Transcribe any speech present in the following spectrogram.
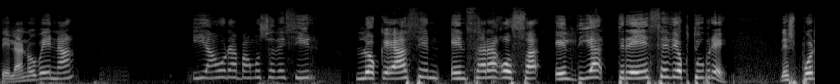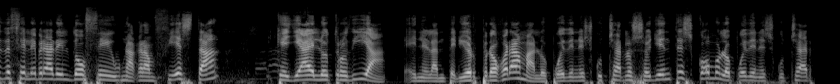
de la novena y ahora vamos a decir lo que hacen en Zaragoza el día 13 de octubre, después de celebrar el 12 una gran fiesta, que ya el otro día en el anterior programa lo pueden escuchar los oyentes, ¿cómo lo pueden escuchar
